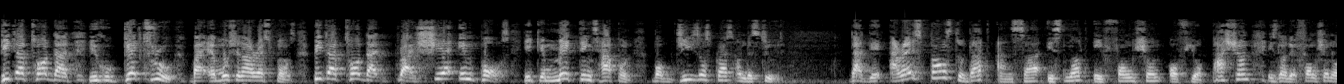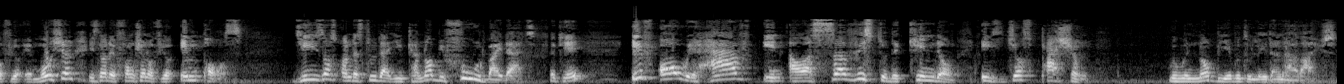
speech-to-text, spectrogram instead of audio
Peter thought that he could get through by emotional response. Peter thought that by sheer impulse he can make things happen. But Jesus Christ understood that the response to that answer is not a function of your passion, it's not a function of your emotion, it's not a function of your impulse. Jesus understood that you cannot be fooled by that. Okay? If all we have in our service to the kingdom is just passion, we will not be able to lay down our lives.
